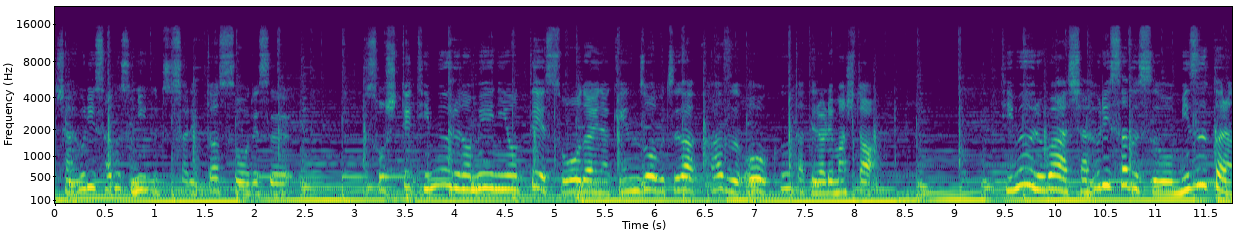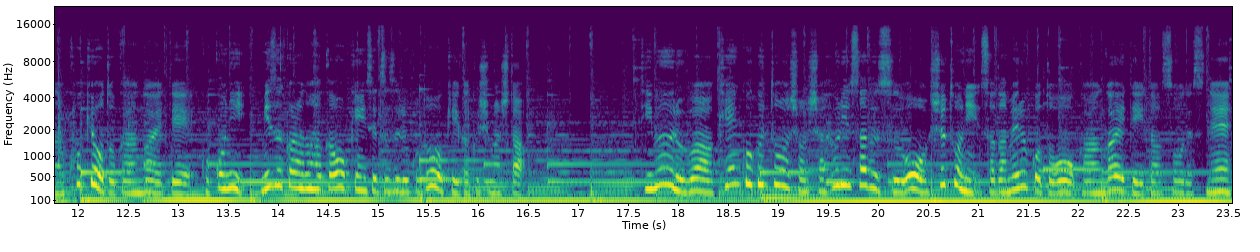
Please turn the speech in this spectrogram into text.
シャフリサブスに移されたそうです。そしてティムールの命によって壮大な建造物が数多く建てられました。ティムールはシャフリサブスを自らの故郷と考えてここに自らの墓を建設することを計画しました。ティムールは建国当初シャフリサブスを首都に定めることを考えていたそうですね。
